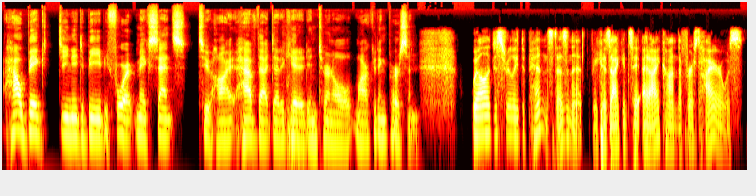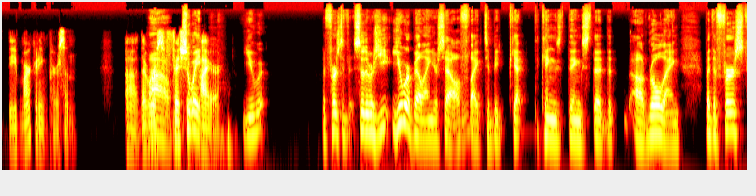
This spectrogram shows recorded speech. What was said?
how big do you need to be before it makes sense to hi- have that dedicated internal marketing person? Well, it just really depends, doesn't it? Because I can say at Icon, the first hire was the marketing person. Uh, the wow. first official so wait, hire. You were the first. So there was you, you were billing yourself, mm-hmm. like to be get the King's things the the uh, rolling, but the first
